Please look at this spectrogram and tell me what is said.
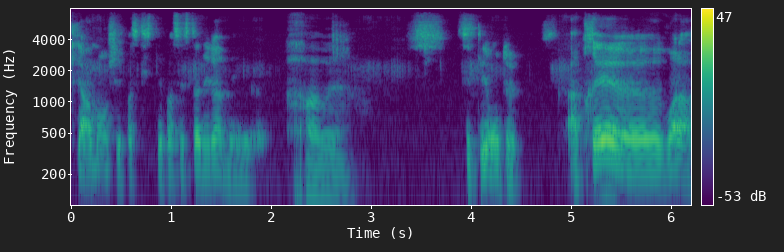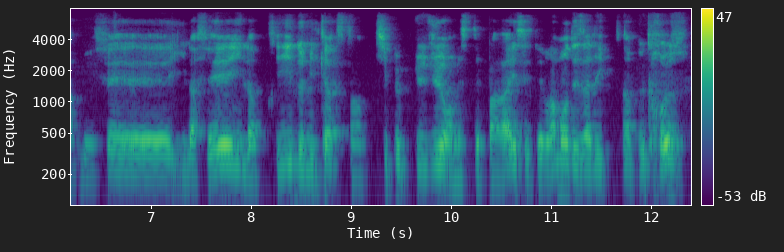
clairement, je sais pas ce qui s'était passé cette année-là, mais. Ah ouais. C'était honteux. Après, euh, voilà, le fait, il a fait, il a pris. 2004, c'était un petit peu plus dur, mais c'était pareil. C'était vraiment des années un peu creuses.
